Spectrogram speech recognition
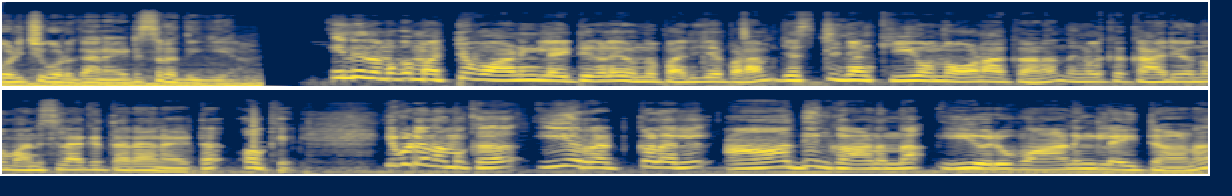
ഒഴിച്ചു കൊടുക്കാനായിട്ട് ശ്രദ്ധിക്കുക. ഇനി നമുക്ക് മറ്റു വാർണിംഗ് ലൈറ്റുകളെ ഒന്ന് പരിചയപ്പെടാം. ജസ്റ്റ് ഞാൻ കീ ഒന്ന് ഓൺ ആക്കുകയാണ് നിങ്ങൾക്ക് കാര്യം ഒന്ന് മനസ്സിലാക്കി തരാനായിട്ട്. ഓക്കെ ഇവിടെ നമുക്ക് ഈ റെഡ് കളറിൽ ആദ്യം കാണുന്ന ഈ ഒരു വാർണിംഗ് ലൈറ്റാണ്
